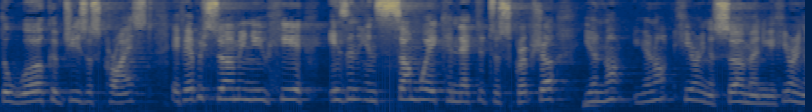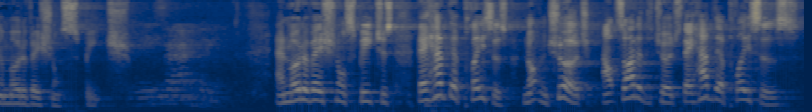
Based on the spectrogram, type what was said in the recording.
the work of Jesus Christ, if every sermon you hear isn't in some way connected to Scripture, you're not, you're not hearing a sermon, you're hearing a motivational speech. And motivational speeches, they have their places, not in church, outside of the church, they have their places.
